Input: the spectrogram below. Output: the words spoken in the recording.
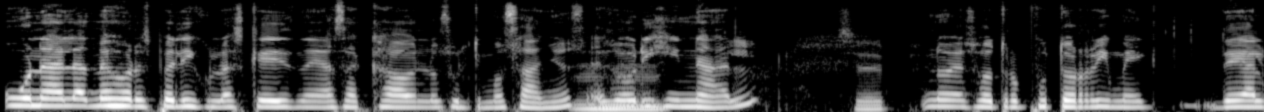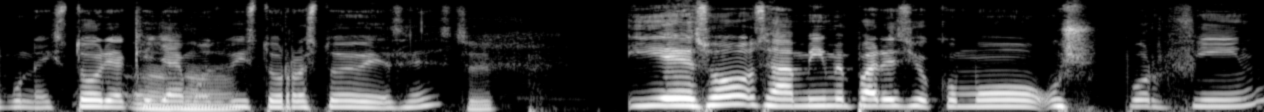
una de las mejores películas que Disney ha sacado en los últimos años. Es original. Sí, No es otro puto remake de alguna historia que ya hemos visto resto de veces. sí. Y eso, o sea, a mí me pareció como, uff, por fin,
